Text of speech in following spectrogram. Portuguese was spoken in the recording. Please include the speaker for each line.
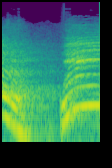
Speaker 1: E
